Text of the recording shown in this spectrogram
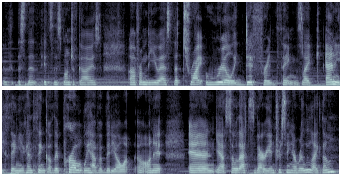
It's, it's this bunch of guys uh, from the US that try really different things, like anything you can think of. They probably have a video on, on it. And yeah, so that's very interesting. I really like them.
